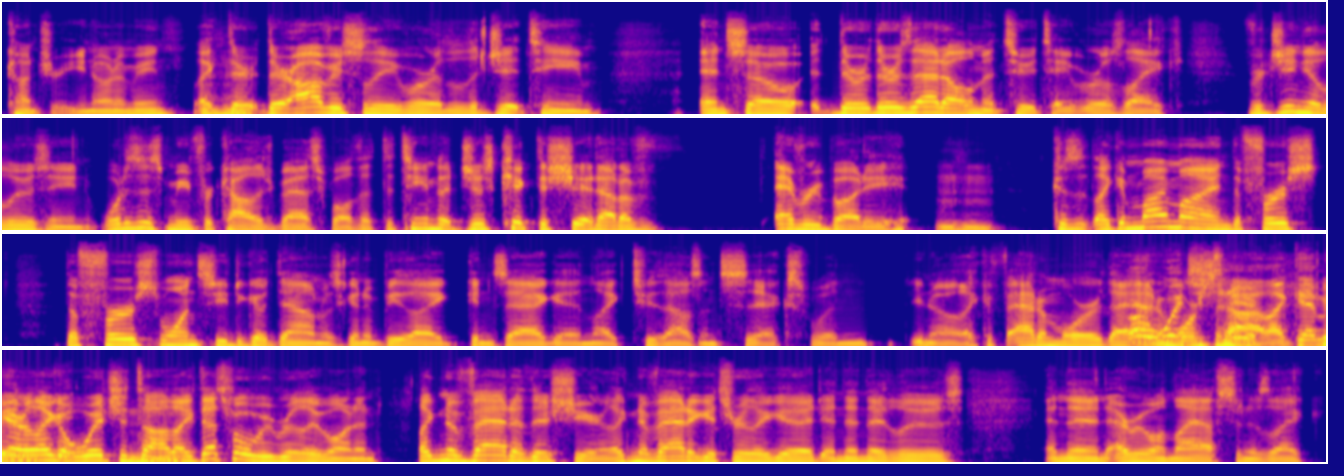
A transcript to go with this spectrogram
country. You know what I mean? Like they're they're obviously were a legit team. And so there, there's that element too, Tate, where it was like Virginia losing. What does this mean for college basketball? That the team that just kicked the shit out of everybody, because like in my mind, the first the first one seed to go down was going to be like Gonzaga in like 2006 when you know like if Adam Moore that Or Adam Moore Wichita, scenario- like, I mean, like a it- Wichita, mhm. like that's what we really wanted. Like Nevada this year, like Nevada gets really good and then they lose, and then everyone laughs and is like,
